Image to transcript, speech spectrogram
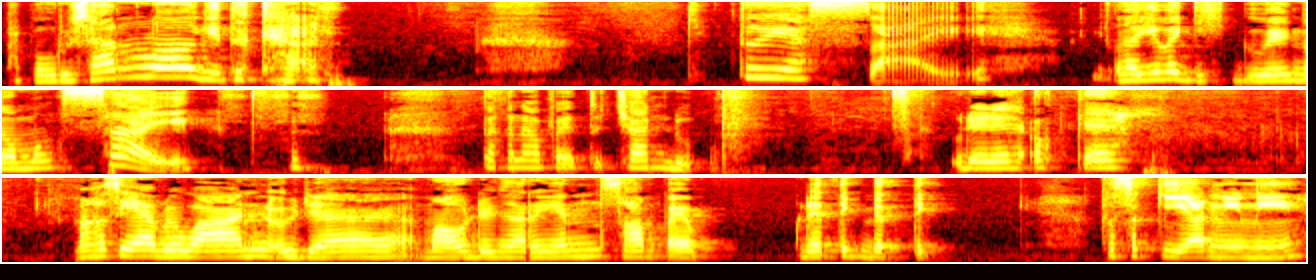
Apa urusan lo gitu kan. Gitu ya say lagi-lagi gue ngomong say tak kenapa itu candu. Udah deh oke. Okay. makasih everyone udah mau dengerin sampai detik-detik kesekian ini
